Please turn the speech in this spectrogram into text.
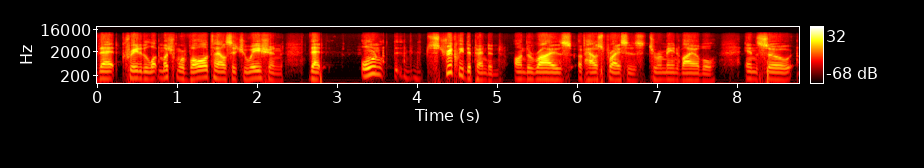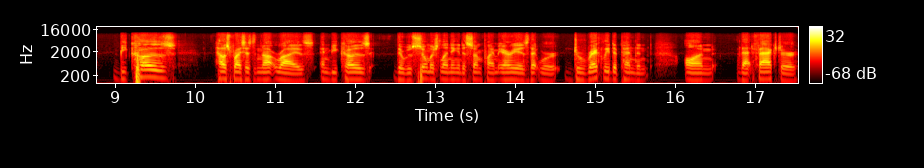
that created a lot, much more volatile situation that strictly depended on the rise of house prices to remain viable. And so because house prices did not rise and because there was so much lending into subprime areas that were directly dependent on that factor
